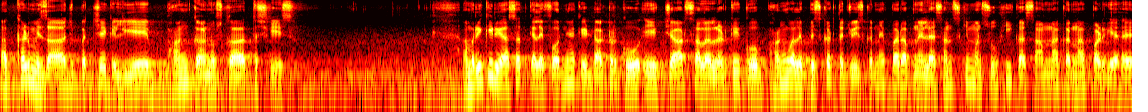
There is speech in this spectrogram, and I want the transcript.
اکھڑ مزاج بچے کے لیے بھنگ کا نسخہ تشخیص۔ امریکی ریاست کیلیفورنیا کے ڈاکٹر کو ایک چار سالہ لڑکے کو بھنگ والے بسکٹ تجویز کرنے پر اپنے لائسنس کی منسوخی کا سامنا کرنا پڑ گیا ہے۔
